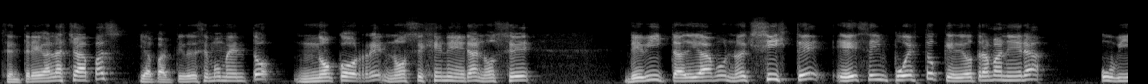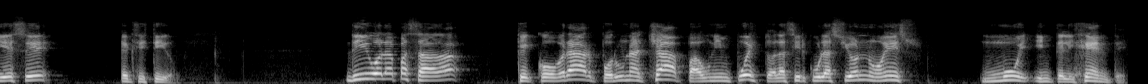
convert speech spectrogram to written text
Se entregan las chapas y a partir de ese momento no corre, no se genera, no se de Vita, digamos, no existe ese impuesto que de otra manera hubiese existido. Digo a la pasada que cobrar por una chapa un impuesto a la circulación no es muy inteligente,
